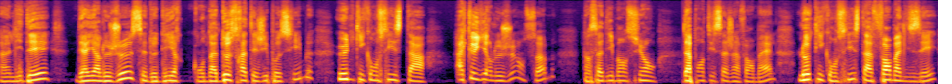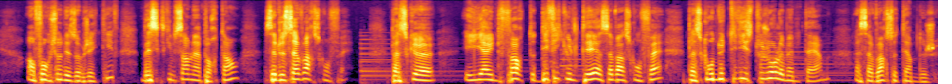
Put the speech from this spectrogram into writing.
Hein, L'idée derrière le jeu, c'est de dire qu'on a deux stratégies possibles. Une qui consiste à accueillir le jeu, en somme, dans sa dimension d'apprentissage informel. L'autre qui consiste à formaliser en fonction des objectifs. Mais ce qui me semble important, c'est de savoir ce qu'on fait. Parce qu'il y a une forte difficulté à savoir ce qu'on fait, parce qu'on utilise toujours le même terme, à savoir ce terme de jeu.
